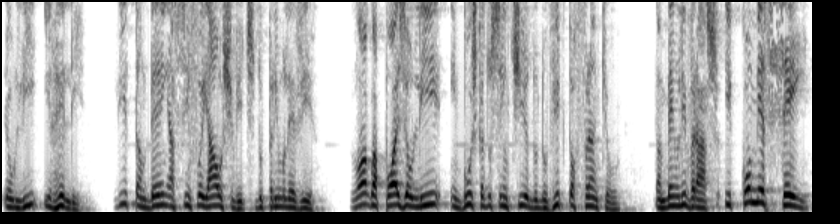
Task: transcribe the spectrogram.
Eu li e reli. Li também Assim Foi Auschwitz, do Primo Levi. Logo após eu li Em Busca do Sentido, do Viktor Frankl, também um livraço. E comecei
